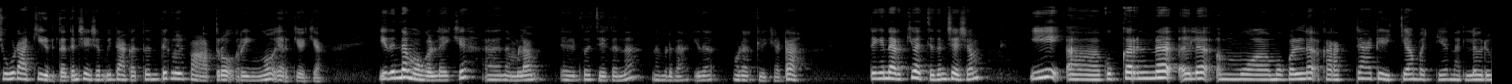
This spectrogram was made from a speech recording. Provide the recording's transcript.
ചൂടാക്കി എടുത്തതിന് ശേഷം ഇതിന്റെ അകത്ത് എന്തെങ്കിലും ഒരു പാത്രമോ റിങ്ങോ ഇറക്കി വയ്ക്കാം ഇതിന്റെ മുകളിലേക്ക് നമ്മൾ എടുത്ത് വെച്ചേക്കുന്ന നമ്മുടെ ഇത് കൂടെ ഇറക്കി വയ്ക്കാം കേട്ടോ ഇതിങ്ങനെ ഇറക്കി വെച്ചതിന് ശേഷം ഈ കുക്കറിന്റെ മുകളിൽ കറക്റ്റായിട്ട് ഇരിക്കാൻ പറ്റിയ നല്ലൊരു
